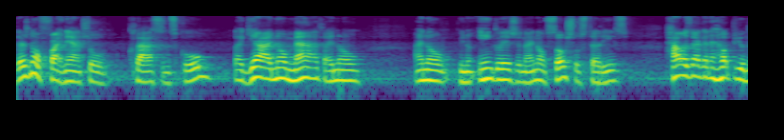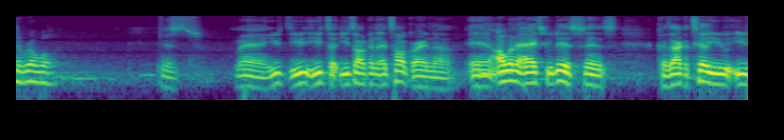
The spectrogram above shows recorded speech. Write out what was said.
There's no financial class in school. Like, yeah, I know math. I know, I know, you know, English, and I know social studies. How is that going to help you in the real world? Just man, you you you, you talking that talk right now, and I want to ask you this since because I could tell you you-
